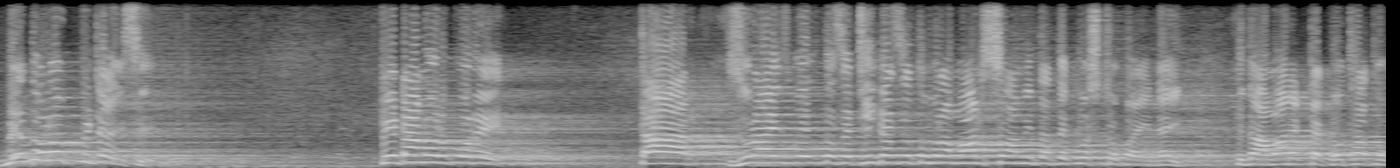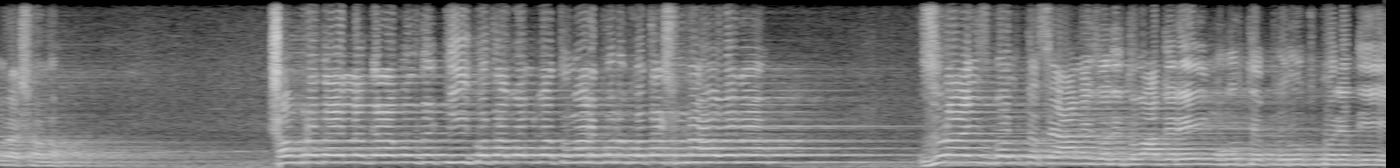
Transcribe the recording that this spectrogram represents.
বেধরক পিটাইছে। পেটানোর পরে তার জুরাইজ বলতেছে, ঠিক আছে, তোমরা মারছো, আমি তাতে কষ্ট পাই নাই। কিন্তু আমার একটা কথা তোমরা শোনো। সম্প্রদায়ের লোকেরা বলতে, কি কথা বলব? তোমার কোনো কথা শোনা হবে না। জুরাইজ বলতেছে, আমি যদি তোমাদের এই মুহূর্তে প্রুফ করে দিই,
